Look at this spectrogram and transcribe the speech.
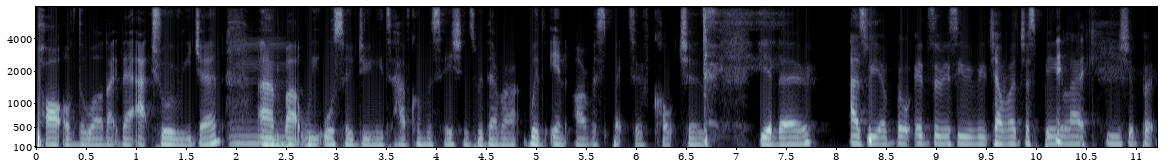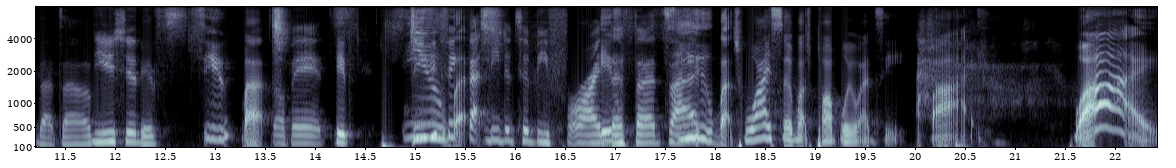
part of the world, like their actual region. Mm. Um, but we also do need to have conversations with our within our respective cultures. you know, as we have built intimacy with each other, just being like, you should put that down. You should It's too much. stop it. It's Do you think that needed to be fried It's the third time? too much. Why so much palm oil, Auntie? Why? Why?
